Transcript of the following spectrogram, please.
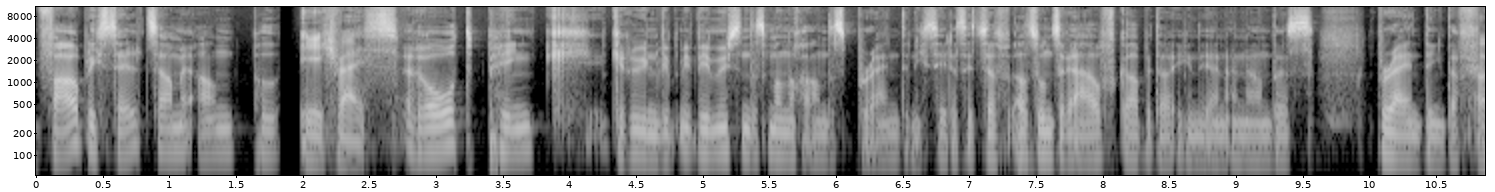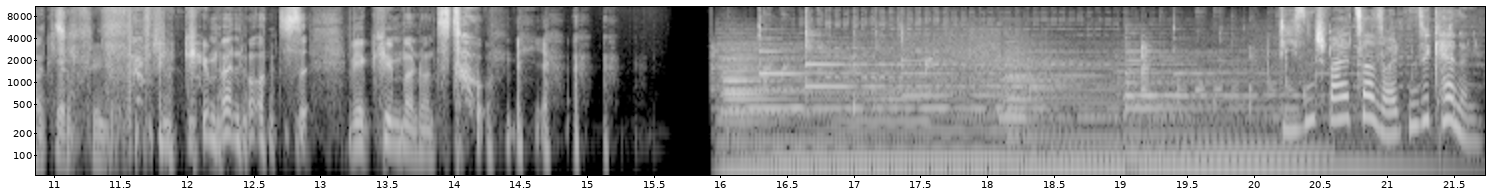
farblich seltsame Ampel. Ich weiß. Rot, Pink, Grün. Wir, wir müssen das mal noch anders branden. Ich sehe das jetzt als unsere Aufgabe, da irgendwie ein, ein anderes Branding dafür okay. zu finden. wir kümmern uns, wir kümmern uns darum. Ja. Diesen Schweizer sollten Sie kennen.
